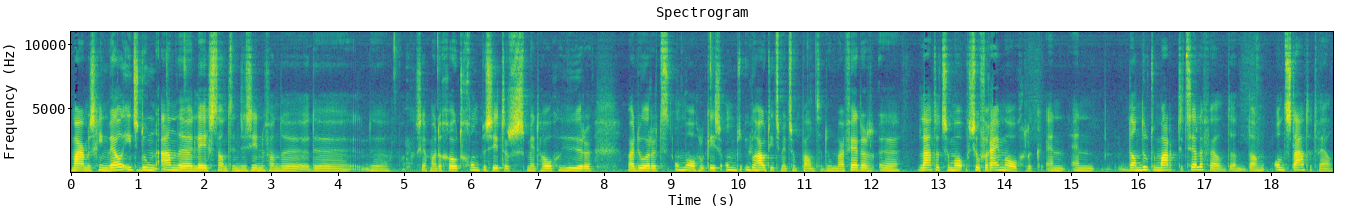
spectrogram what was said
Maar misschien wel iets doen aan de leegstand in de zin van de, de, de, zeg maar de grote grondbezitters met hoge huren. Waardoor het onmogelijk is om überhaupt iets met zo'n pand te doen. Maar verder uh, laat het zo, zo vrij mogelijk. En, en dan doet de markt het zelf wel. Dan, dan ontstaat het wel.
